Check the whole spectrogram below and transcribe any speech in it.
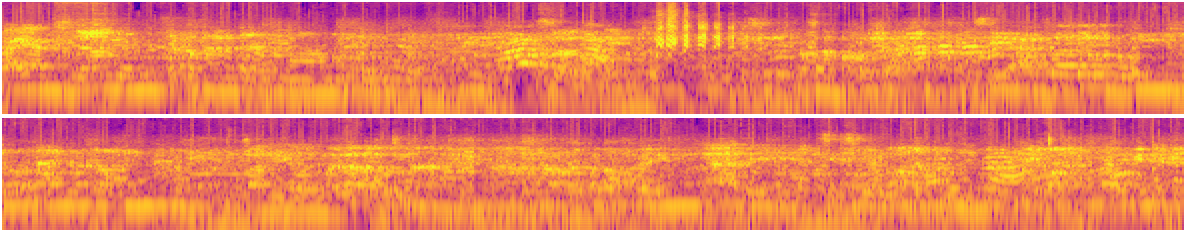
Ayan, yan sa pangandan na magpag-isip. Yan. Ano talking Pag di naman malabo na na parang pwedeng mangyari since yung mga may pang community.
